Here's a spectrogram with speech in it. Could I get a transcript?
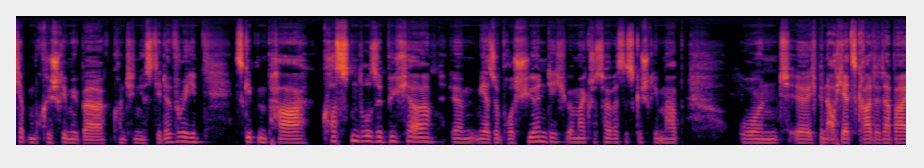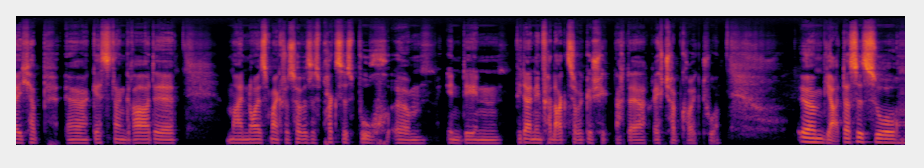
Ich habe ein Buch geschrieben über Continuous Delivery. Es gibt ein paar kostenlose Bücher, ähm, mehr so Broschüren, die ich über Microservices geschrieben habe. Und äh, ich bin auch jetzt gerade dabei. Ich habe äh, gestern gerade mein neues Microservices Praxisbuch ähm, in den, wieder in den Verlag zurückgeschickt nach der Rechtschreibkorrektur. Ähm, ja, das ist so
